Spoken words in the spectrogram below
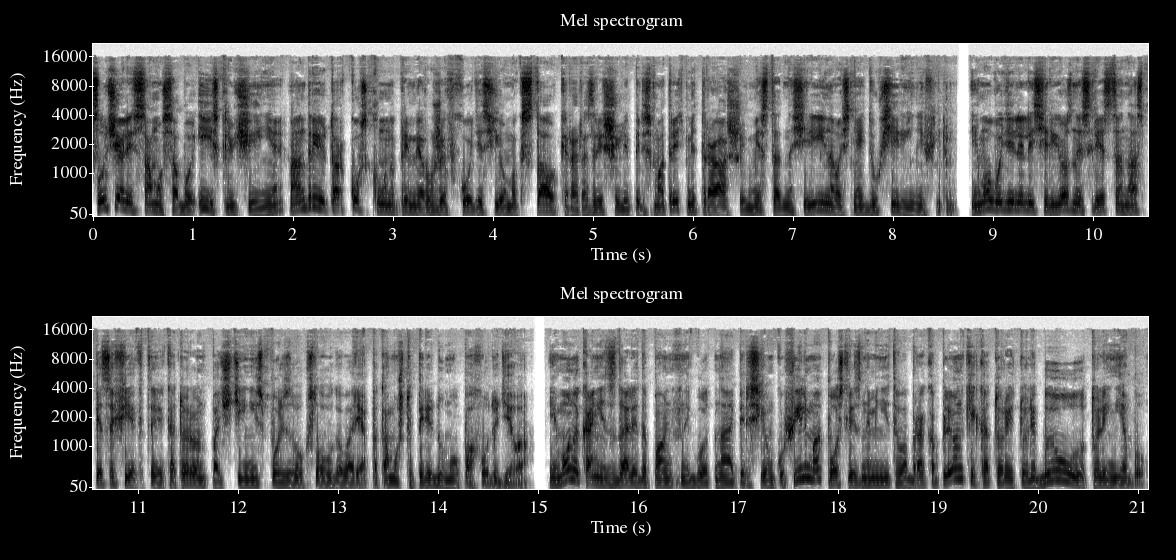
Случались, само собой, и исключения. Андрею Тарковскому, например, уже в ходе съемок «Сталкера» разрешили пересмотреть метраж и вместо односерийного снять двухсерийный фильм. Ему выделили серьезные средства на спецэффекты, которые он почти не использовал, к слову говоря, потому что передумал по ходу дела. Ему, наконец, дали дополнительный год на пересъемку фильма после знаменитого брака пленки, который то ли был, то ли не был.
